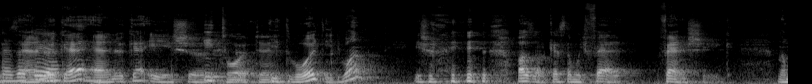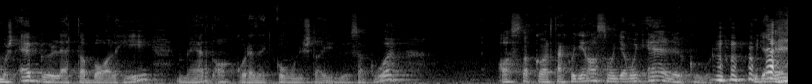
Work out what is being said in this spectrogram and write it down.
Vezetője? elnöke, elnöke, és itt volt ő. Itt volt, így van, és azzal kezdtem, hogy fel, fenség. Na most ebből lett a balhé, mert akkor ez egy kommunista időszak volt, azt akarták, hogy én azt mondjam, hogy elnök úr. Ugyanis,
